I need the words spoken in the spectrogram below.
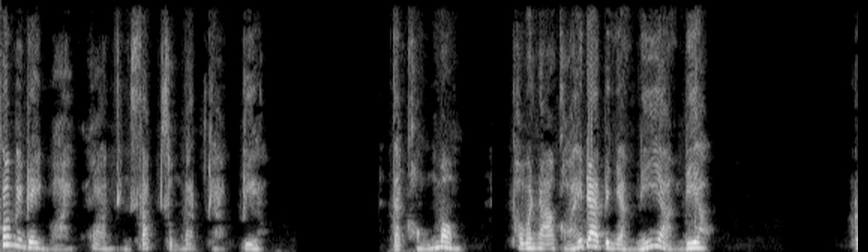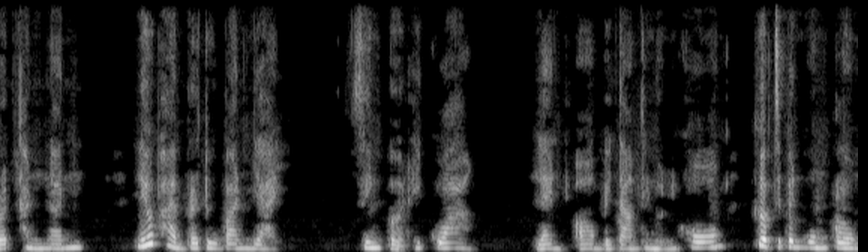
ก็ไม่ได้หมายความถึงทรัพย์สมบัติอย่างเดียว แต่ของหม่อมภาวนาขอให้ได้เป็นอย่างนี้อย่างเดียว รถคันนั้นเลี้ยวผ่านประตูบานใหญ่ซิ่งเปิดให้กว้าง แล่นอ้อมไปตามถนนโค้ง เกือบจะเป็นวงกลม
